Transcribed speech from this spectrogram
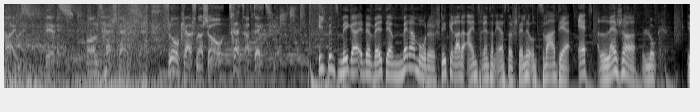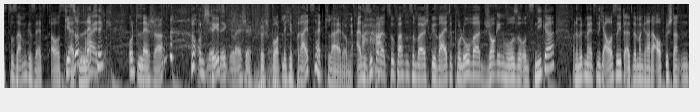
Hypes, Hits und Hashtags. Flo Kerschner Show Trend Update. Ich find's mega. In der Welt der Männermode steht gerade ein Trend an erster Stelle und zwar der At Leisure Look. Ist zusammengesetzt aus Gesundheit. Athletic und Leisure und steht Leisure. für sportliche Freizeitkleidung. Also super dazu passen zum Beispiel weite Pullover, Jogginghose und Sneaker. Und damit man jetzt nicht aussieht, als wenn man gerade aufgestanden,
